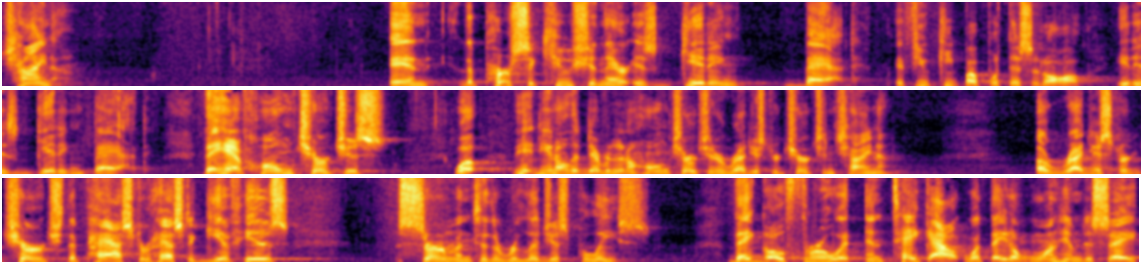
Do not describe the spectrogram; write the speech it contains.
China, and the persecution there is getting bad. If you keep up with this at all, it is getting bad. They have home churches. Well, do you know the difference in a home church and a registered church in China? A registered church, the pastor has to give his sermon to the religious police. They go through it and take out what they don't want him to say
